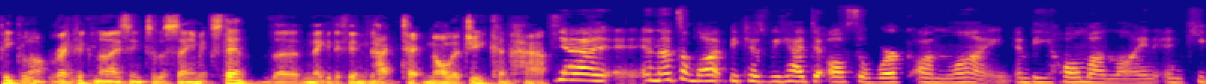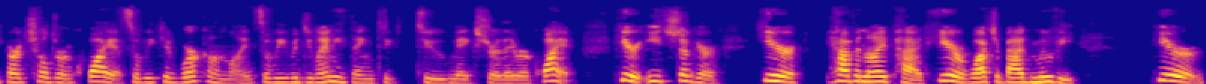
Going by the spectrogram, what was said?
people aren't recognizing to the same extent the negative impact technology can have. Yeah, and that's a lot because we had to also work online and be home online and keep our children quiet so we could work online. So we would do anything to to make sure they were quiet. Here, eat sugar. Here, have an iPad. Here, watch a bad movie. Here,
